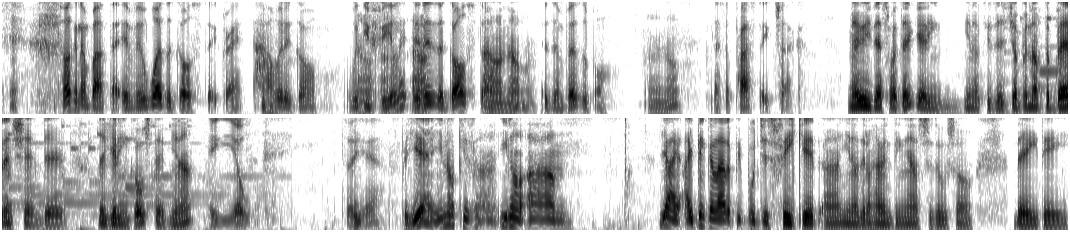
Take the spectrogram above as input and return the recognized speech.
Talking about that, if it was a ghost stick, right? How would it go? Would you feel it? It uh, a ghost, I don't know. It's invisible. I don't know. That's a prostate check. Maybe that's what they're getting, you know, because they're jumping up the bed and shit. They're they're getting ghosted, you know. Hey yo. So yeah. But yeah, you know, cause uh, you know, um, yeah, I, I think a lot of people just fake it. Uh, you know, they don't have anything else to do, so they they,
